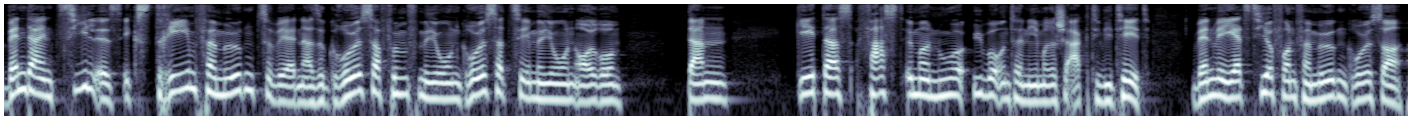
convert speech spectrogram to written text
wenn dein Ziel ist, extrem vermögend zu werden, also größer 5 Millionen, größer 10 Millionen Euro, dann geht das fast immer nur über unternehmerische Aktivität. Wenn wir jetzt hier von Vermögen größer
